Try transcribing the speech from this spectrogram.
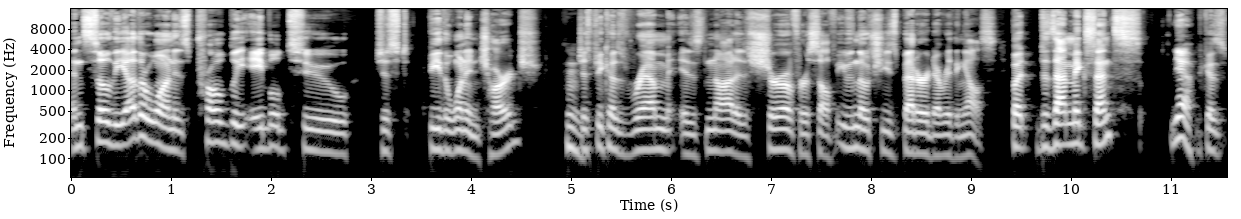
And so the other one is probably able to just be the one in charge. Hmm. Just because Rem is not as sure of herself, even though she's better at everything else. But does that make sense? Yeah. Because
